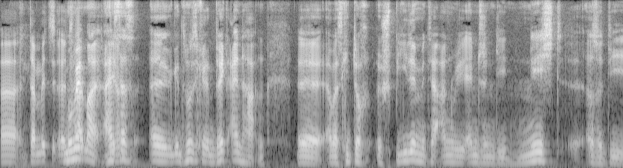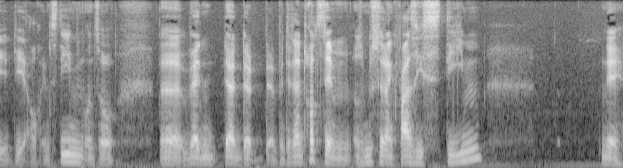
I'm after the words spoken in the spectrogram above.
Äh, damit, äh, Moment mal, heißt ja? das, äh, jetzt muss ich direkt einhaken, äh, aber es gibt doch Spiele mit der Unreal Engine, die nicht, äh, also die, die auch in Steam und so, äh, werden, da, da, da wird ja dann trotzdem, also müsste dann quasi Steam, nee,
